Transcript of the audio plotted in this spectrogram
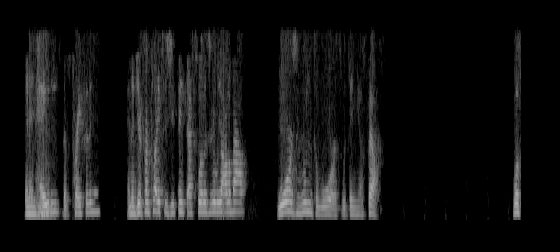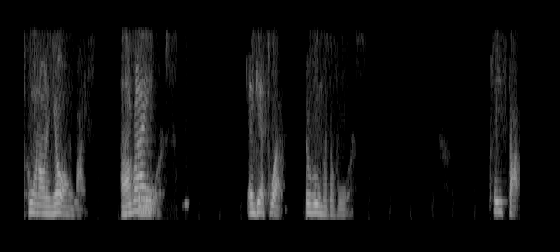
And in mm-hmm. Haiti, let's pray for them. And in different places, you think that's what it's really all about? Wars and rumors of wars within yourself. What's going on in your own life? All right. the wars. And guess what? The rumors of wars. Please stop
